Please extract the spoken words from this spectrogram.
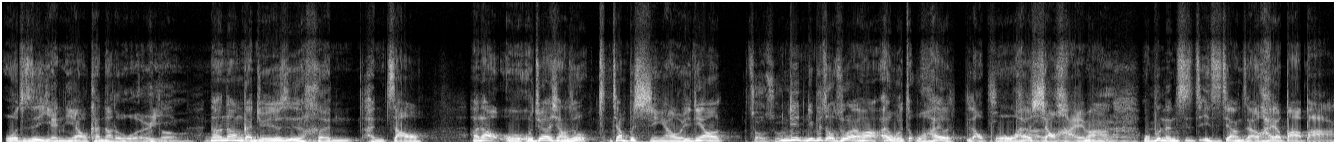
我只是演你要看到的我而已。那那种感觉就是很很糟。啊。那我我就在想说，这样不行啊，我一定要走出来。你你不走出来的话，哎，我我还有老婆，我还有小孩嘛，我不能是一直这样子啊，我还有爸爸，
